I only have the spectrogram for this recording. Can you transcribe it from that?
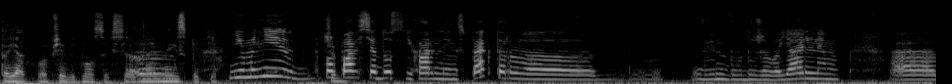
то як взагалі відносився на, на Е, іспиті? Ні, мені попався досить гарний інспектор. е, Він був дуже лояльним. Е,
